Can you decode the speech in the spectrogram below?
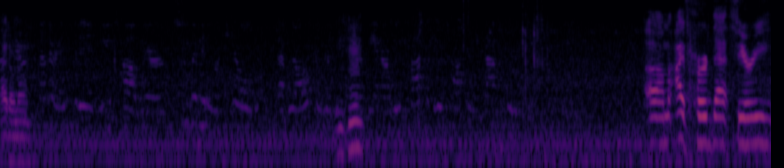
I don't know. There was another incident in Utah where two women were killed that were also living Mhm. in Champaign. Are we possibly talking about who? Um, I've heard that theory.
